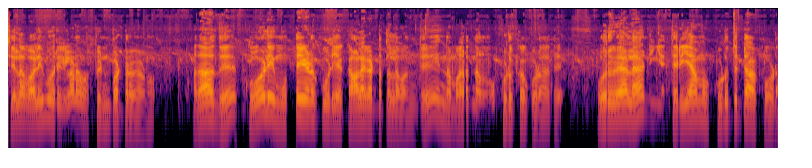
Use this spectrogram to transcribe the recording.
சில வழிமுறைகளை நம்ம பின்பற்ற வேணும். அதாவது கோழி முட்டையிடக்கூடிய காலகட்டத்தில் வந்து இந்த மருந்தை நம்ம கொடுக்கக்கூடாது. ஒருவேளை நீங்கள் தெரியாமல் கொடுத்துட்டா கூட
